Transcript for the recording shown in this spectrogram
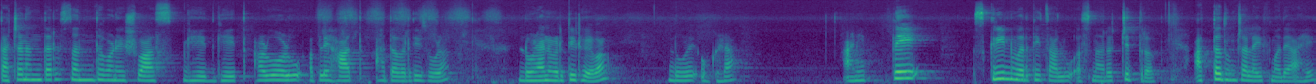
त्याच्यानंतर संथपणे श्वास घेत घेत हळूहळू आपले हात हातावरती जोडा. डोळ्यांवरती ठेवा. डोळे उघडा. आणि ते स्क्रीनवरती चालू असणारं चित्र आत्ता तुमच्या लाईफमध्ये आहे.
